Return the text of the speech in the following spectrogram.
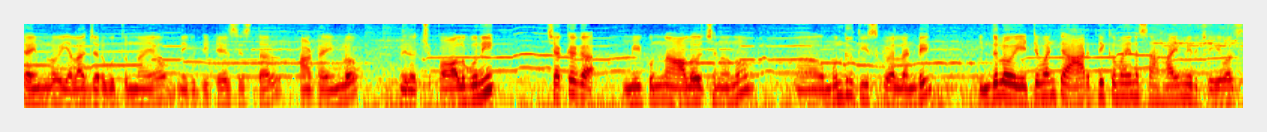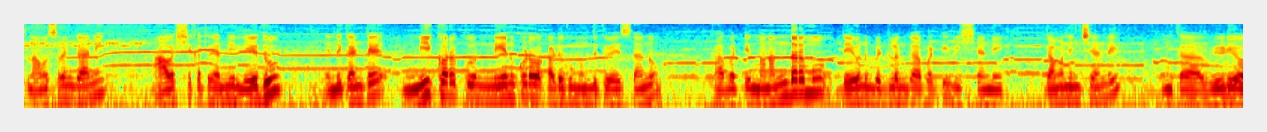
టైంలో ఎలా జరుగుతున్నాయో మీకు డీటెయిల్స్ ఇస్తారు. ఆ టైంలో మీరు వచ్చి పాల్గొని చక్కగా మీకున్న ఆలోచనను ముందుకు తీసుకువెళ్ళండి. ఇందులో ఎటువంటి ఆర్థికమైన సహాయం మీరు చేయవలసిన అవసరం కానీ ఆవశ్యకత కానీ లేదు. ఎందుకంటే మీ కొరకు నేను కూడా ఒక అడుగు ముందుకు వేశాను. కాబట్టి మనందరము దేవుని బిడ్డలం కాబట్టి విషయాన్ని గమనించండి. ఇంకా వీడియో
